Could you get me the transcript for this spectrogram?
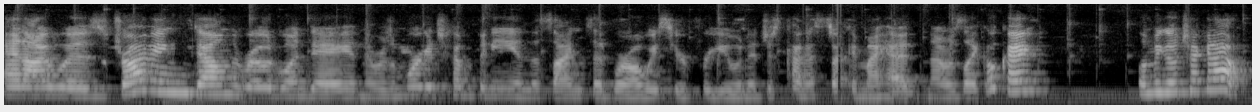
And I was driving down the road one day and there was a mortgage company and the sign said, We're always here for you. And it just kind of stuck in my head. And I was like, Okay, let me go check it out.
